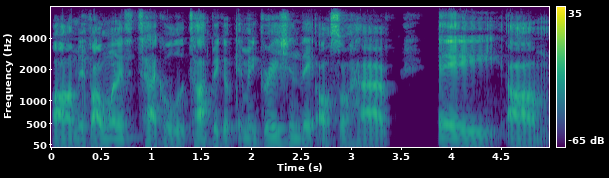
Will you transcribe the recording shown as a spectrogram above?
Um, if I wanted to tackle the topic of immigration, they also have a um,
